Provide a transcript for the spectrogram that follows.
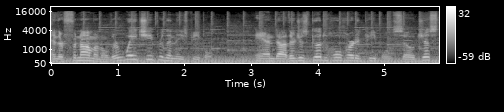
and they're phenomenal. They're way cheaper than these people, and uh, they're just good, wholehearted people. So just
